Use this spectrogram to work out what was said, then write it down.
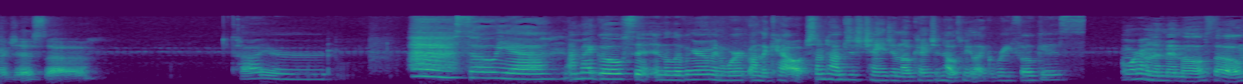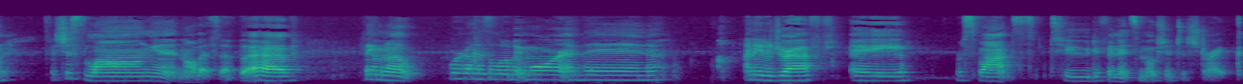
I just uh tired. so yeah, I might go sit in the living room and work on the couch. Sometimes just changing location helps me like refocus. I'm working on a memo, so it's just long and all that stuff. But I have, I think I'm gonna work on this a little bit more and then I need to draft a response to defendant's motion to strike.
